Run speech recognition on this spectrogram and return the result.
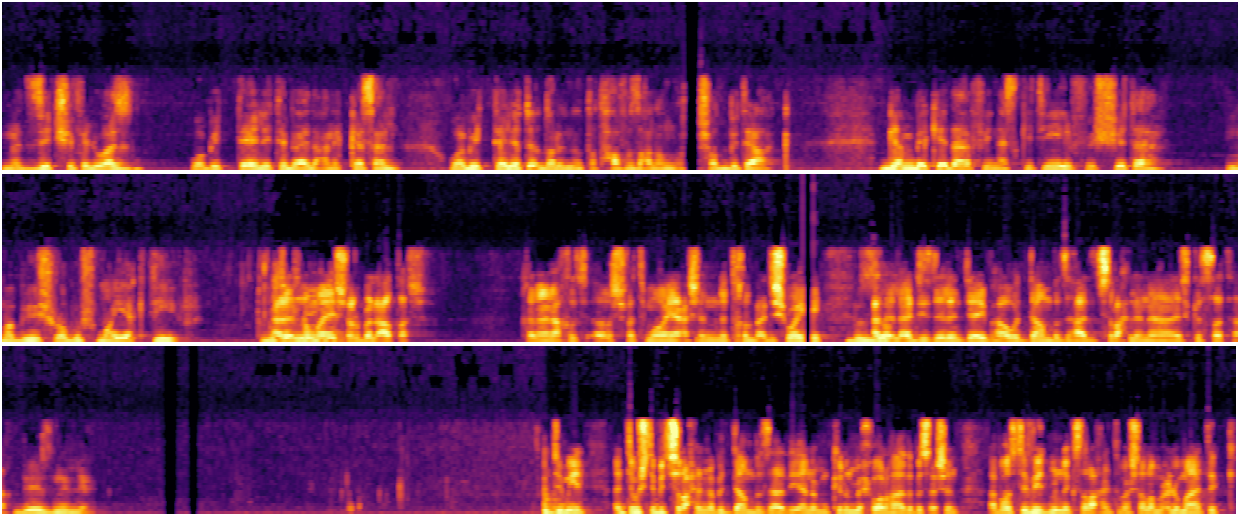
ما تزيدش في الوزن وبالتالي تبعد عن الكسل وبالتالي تقدر إن أنت تحافظ على النشاط بتاعك. جنب كده في ناس كتير في الشتاء ما بيشربوش مية كتير. على إنه ما يشعر بالعطش خلينا ناخذ رشفه مويه عشان ندخل بعد شوي بالظبط. على الأجهزة اللي أنت جايبها أو ال dumbbells هذه تشرح لنا إيش قصتها. بإذن الله. جميل. أنت وش تبي تشرح لنا بال dumbbells هذه؟ أنا ممكن المحور هذا بس عشان أبغى أستفيد منك صراحة. أنت ما شاء الله معلوماتك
